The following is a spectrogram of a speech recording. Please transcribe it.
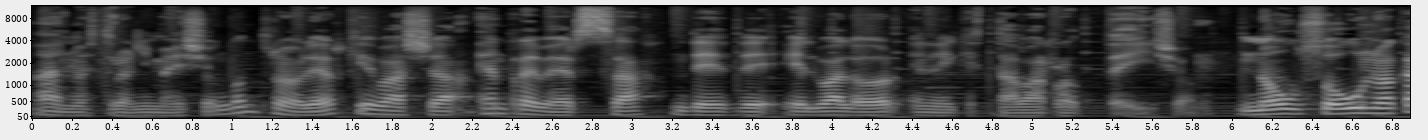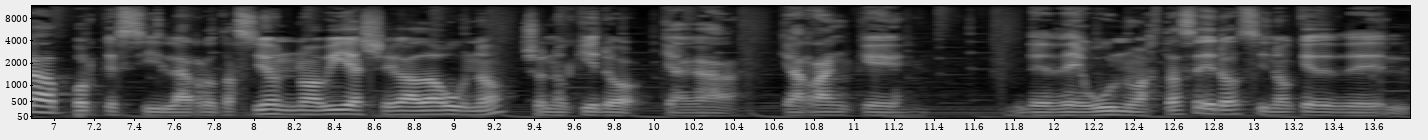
a nuestro animation controller que vaya en reversa desde el valor en el que estaba rotation. No uso 1 acá porque si la rotación no había llegado a 1, yo no quiero que haga que arranque desde 1 hasta 0, sino que desde el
